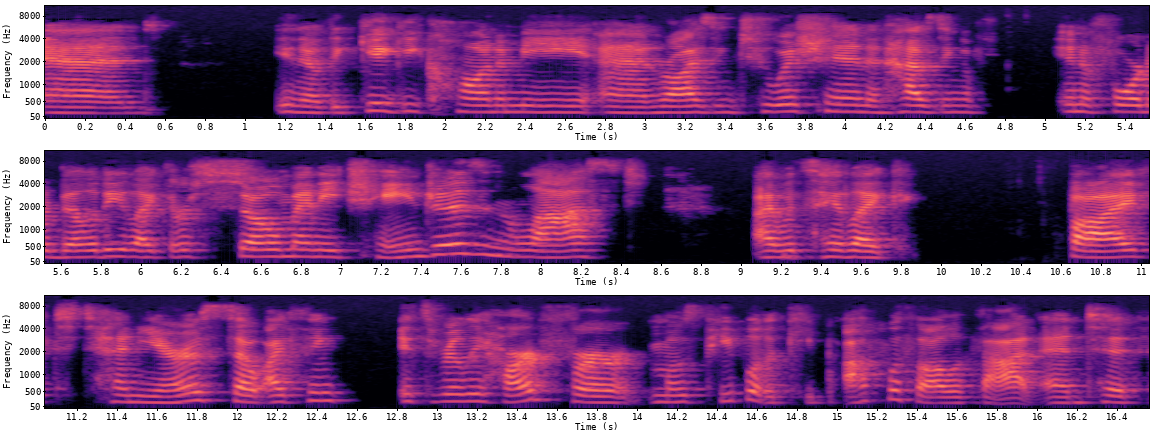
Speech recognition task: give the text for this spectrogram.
and you know, the gig economy and rising tuition and housing inaffordability like there's so many changes in the last I would say like five to 10 years. So I think it's really hard for most people to keep up with all of that and to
